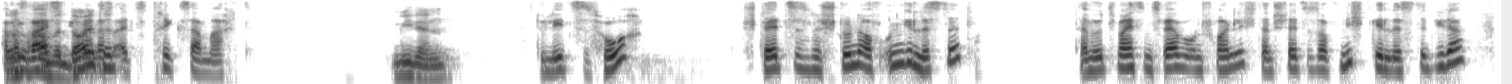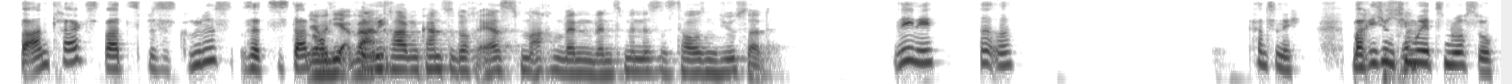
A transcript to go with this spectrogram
Aber Was du aber weißt, wie man das bedeutet- als Trickser macht. Wie denn? Du lädst es hoch, stellst es eine Stunde auf ungelistet, dann wird es meistens werbeunfreundlich, dann stellst du es auf nicht gelistet wieder, beantragst, wartest bis es grün ist, setzt es dann Ja, aber auf die Promi- Beantragung kannst du doch erst machen, wenn es mindestens 1000 Views hat. Nee, nee. Uh -uh. Kannst du nicht. Mache ich und? Timo jetzt nur noch so.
